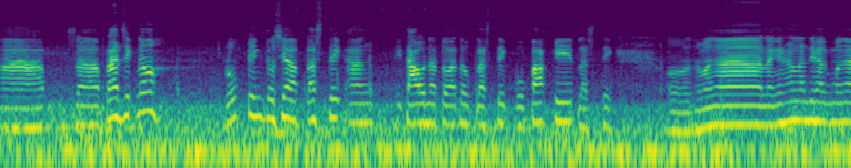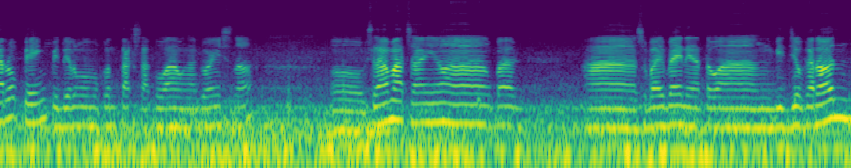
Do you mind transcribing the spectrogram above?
ah, sa project no roofing to siya. Plastic ang itaw na to ato. Plastic upaki plastic. Oh sa mga nangangahlan dihag mga roofing pwede mo mo contact sa ako mga guys no? Oh salamat sa inyo ang pag ah, subaybay ni ato ang video karon.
